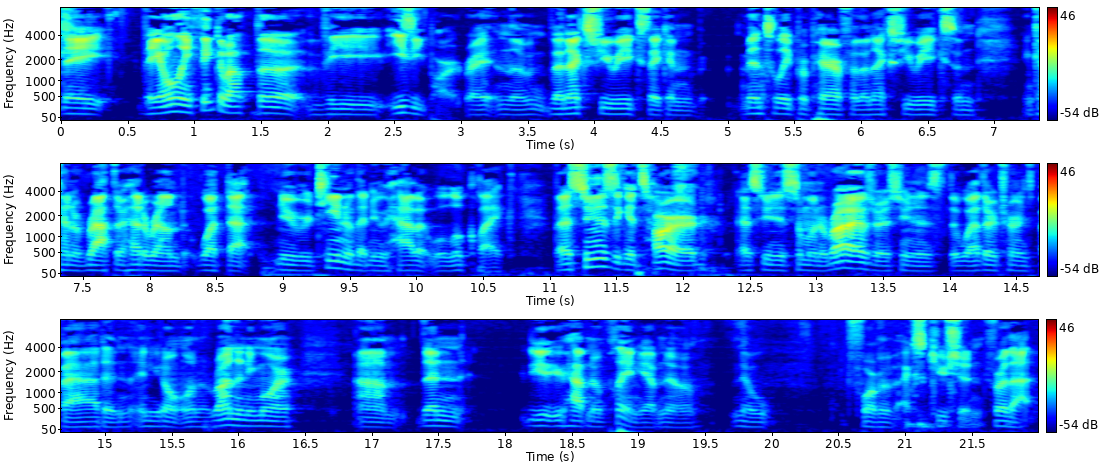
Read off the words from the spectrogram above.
they they only think about the the easy part right? And the the next few weeks they can mentally prepare for the next few weeks and and kind of wrap their head around what that new routine or that new habit will look like. But as soon as it gets hard as soon as someone arrives or as soon as the weather turns bad and, and you don't want to run anymore um, then you, you have no plan. You have no no form of execution for that.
